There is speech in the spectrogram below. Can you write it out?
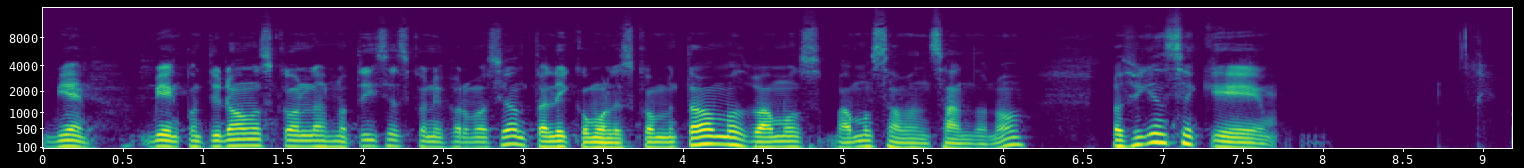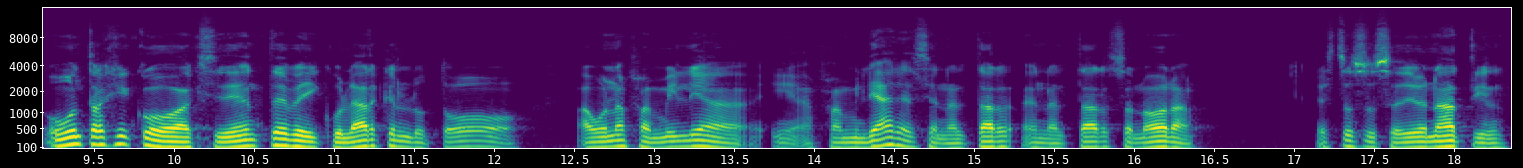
Bien, bien, continuamos con las noticias, con información, tal y como les comentábamos, vamos, vamos avanzando, ¿no? Pues fíjense que hubo un trágico accidente vehicular que enlutó a una familia y a familiares en Altar, en Altar Sonora. Esto sucedió en Átil.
